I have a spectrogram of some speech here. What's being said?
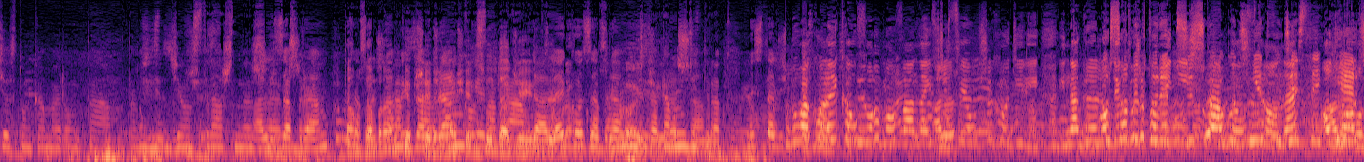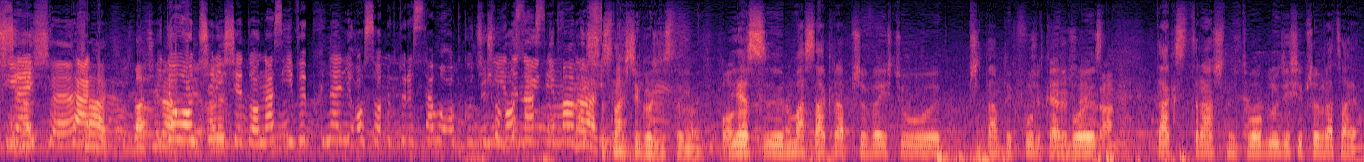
się z tą kamerą tam, tam się Jezu, dzieją Jezu. straszne Ale za rzeczy. bramką Tam za bramkę przecież, tam się cuda dzieją za Daleko bramką, za słuchajcie. Zapraszamy. tratują. My staliśmy Była kolejka uformowana i wszyscy ją przechodzili. I nagle ludzie, Osoby, którzy które iść przyszły o godzinie stronę, 21, odwrócili się. tak, macie i rację, dołączyli ale- się do nas i wypchnęli osoby, które stały od godziny Już po prostu 11. nie mamy siły. 16 godzin stoimy. Jest y, masakra przy wejściu y, przy tamtych furtkach, bo jest tak straszny tłok, ludzie się przewracają.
